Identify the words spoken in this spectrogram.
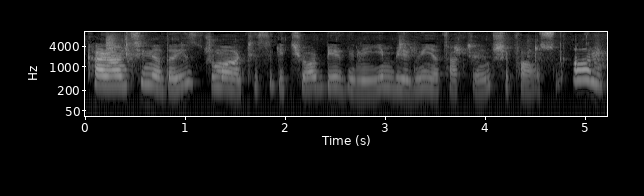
Karantinadayız. Cumartesi bitiyor. Bir gün iyiyim, bir gün yataktayım. Şifa olsun. Amin.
